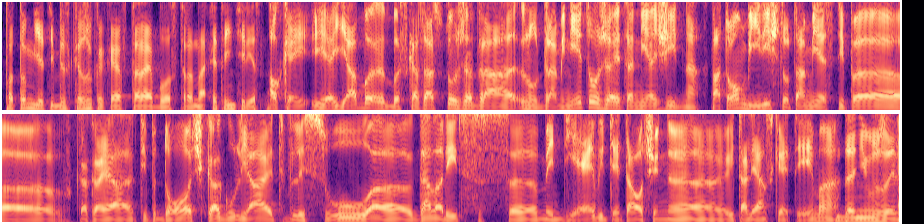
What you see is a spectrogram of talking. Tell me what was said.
Потом я тебе скажу, какая вторая была страна. Это интересно. Окей, я, я бы, бы сказал, что тоже для, ну, для меня тоже это неожиданно. Потом видишь, что там есть, типа, э, какая, типа, дочка гуляет в лесу, э, говорит с, медведем. Это очень э, итальянская тема. Да неужели?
